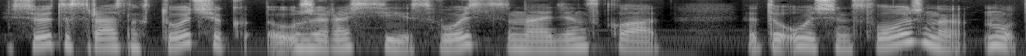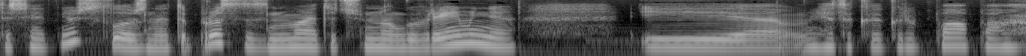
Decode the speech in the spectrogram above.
И все это с разных точек уже России сводится на один склад. Это очень сложно. Ну, точнее, это не очень сложно, это просто занимает очень много времени. И я такая говорю, папа,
